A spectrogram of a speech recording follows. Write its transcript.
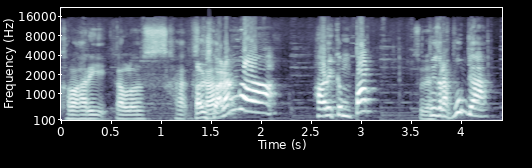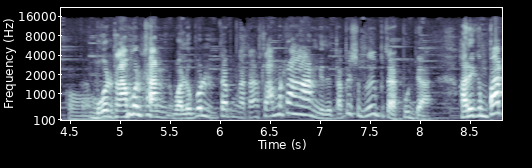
Kalau hari kalau Kalau sekarang enggak. Hari keempat Sudah. Putra puja. Oh. Bukan selamatan, walaupun tetap mengatakan selamatan gitu, tapi sebetulnya putra puja. Hari keempat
